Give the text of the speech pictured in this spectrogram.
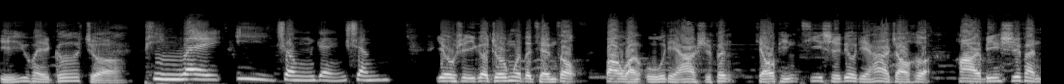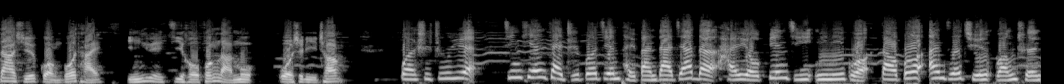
一位歌者。品味一种人生。又是一个周末的前奏，傍晚五点二十分，调频七十六点二兆赫，哈尔滨师范大学广播台音乐季候风栏目，我是李昌。我是朱月，今天在直播间陪伴大家的还有编辑迷你果、导播安泽群、王纯、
